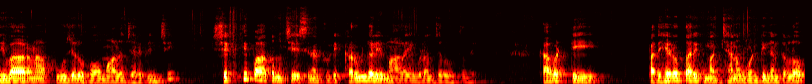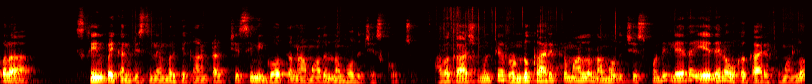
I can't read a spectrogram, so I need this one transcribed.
నివారణ పూజలు హోమాలు జరిపించి శక్తిపాతం చేసినటువంటి కరుంగలి మాల ఇవ్వడం జరుగుతుంది. కాబట్టి పదిహేడవ తారీఖు మధ్యాహ్నం ఒంటి గంట లోపల స్క్రీన్పై కనిపిస్తున్న నెంబర్కి కాంటాక్ట్ చేసి మీ గోత్రనామాదులు నమోదు చేసుకోవచ్చు. అవకాశం ఉంటే రెండు కార్యక్రమాల్లో నమోదు చేసుకోండి లేదా ఏదైనా ఒక కార్యక్రమంలో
